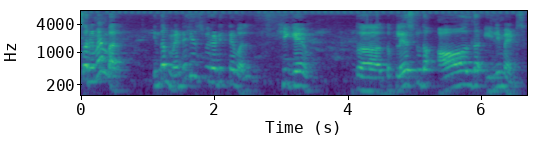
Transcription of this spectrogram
So remember, in the Mendeleev's periodic table, he gave the, the place to the all the elements.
